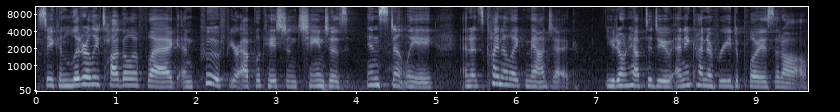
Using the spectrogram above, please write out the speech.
so you can literally toggle a flag and poof, your application changes instantly, and it's kind of like magic. You don't have to do any kind of redeploys at all.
